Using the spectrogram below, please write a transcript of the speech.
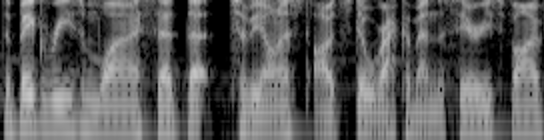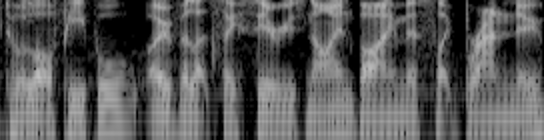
the big reason why I said that, to be honest, I would still recommend the Series 5 to a lot of people over, let's say, Series 9, buying this, like, brand new,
